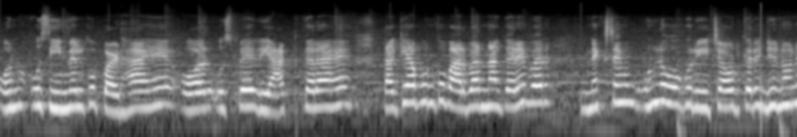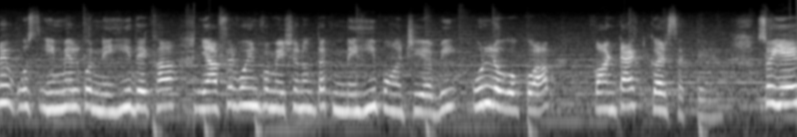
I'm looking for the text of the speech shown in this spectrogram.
उन उस ईमेल को पढ़ा है और उस पर रिएक्ट करा है ताकि आप उनको बार बार ना करें पर नेक्स्ट टाइम उन लोगों को रीच आउट करें जिन्होंने उस ईमेल को नहीं देखा या फिर वो इन्फॉर्मेशन उन तक नहीं पहुँची अभी उन लोगों को आप कांटेक्ट कर सकते हैं। सो so, ये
